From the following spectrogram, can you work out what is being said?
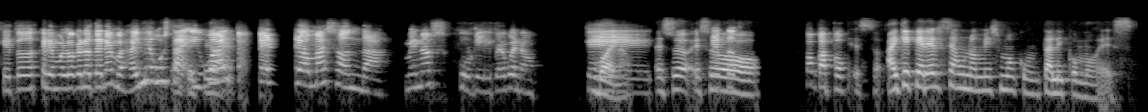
que todos queremos lo que no tenemos. A mí me gusta igual, pero más onda, menos curly, pero bueno, que Bueno, eso, eso, todo- poco a poco. eso. Hay que quererse a uno mismo como- tal y como es.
